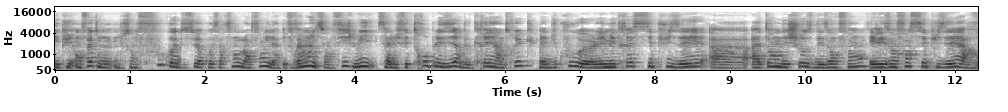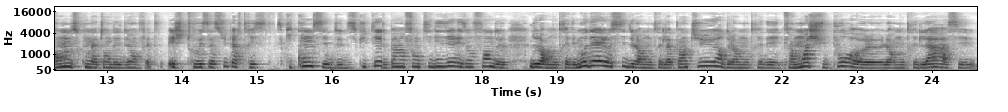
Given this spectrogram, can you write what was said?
Et puis en fait on, s'en fout quoi de ce à quoi ça ressemble. L'enfant il a vraiment il s'en fiche. Lui ça lui fait trop plaisir de créer un truc. Mais du coup euh, les maîtresses s'épuisaient à attendre des choses des enfants et les enfants s'épuisaient à rendre ce qu'on attendait d'eux en fait. Et je trouvais ça super triste. Ce qui compte c'est de discuter, de pas infantiliser les enfants, de, de leur montrer des modèles aussi, de leur montrer de la peinture, de leur montrer des... Enfin moi je suis pour euh, leur montrer de l'art assez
